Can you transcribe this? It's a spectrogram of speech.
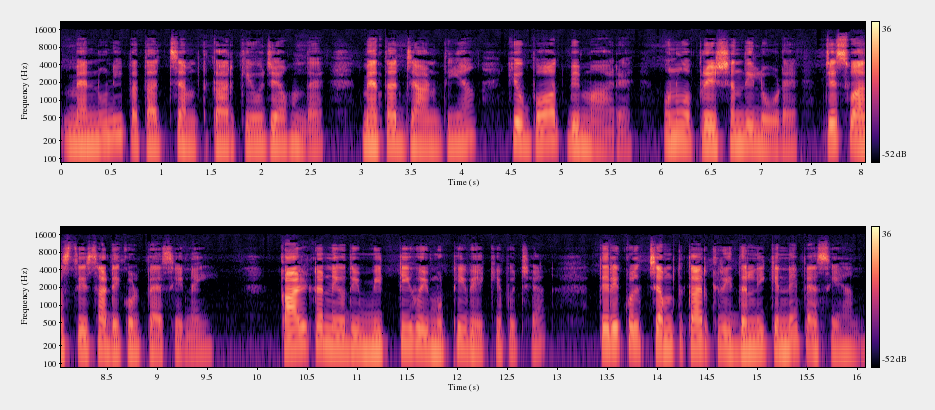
ਮੈਨੂੰ ਨਹੀਂ ਪਤਾ ਚਮਤਕਾਰ ਕਿਹੋ ਜਿਹਾ ਹੁੰਦਾ ਹੈ। ਮੈਂ ਤਾਂ ਜਾਣਦੀ ਹਾਂ ਕਿ ਉਹ ਬਹੁਤ ਬਿਮਾਰ ਹੈ। ਉਹਨੂੰ ਆਪਰੇਸ਼ਨ ਦੀ ਲੋੜ ਹੈ, ਜਿਸ ਵਾਸਤੇ ਸਾਡੇ ਕੋਲ ਪੈਸੇ ਨਹੀਂ। ਕਾਰਲਟਨ ਨੇ ਉਹਦੀ ਮਿੱਟੀ ਹੋਈ ਮੁੱਠੀ ਵੇਖ ਕੇ ਪੁੱਛਿਆ, ਤੇਰੇ ਕੋਲ ਚਮਤਕਾਰ ਖਰੀਦਣ ਲਈ ਕਿੰਨੇ ਪੈਸੇ ਹਨ?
